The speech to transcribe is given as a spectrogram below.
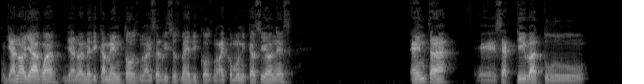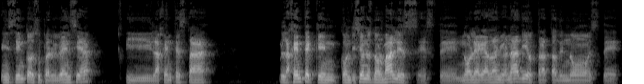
ya no hay agua, ya no hay medicamentos, no hay servicios médicos, no hay comunicaciones, entra, eh, se activa tu instinto de supervivencia y la gente está, la gente que en condiciones normales este, no le haga daño a nadie o trata de no este,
